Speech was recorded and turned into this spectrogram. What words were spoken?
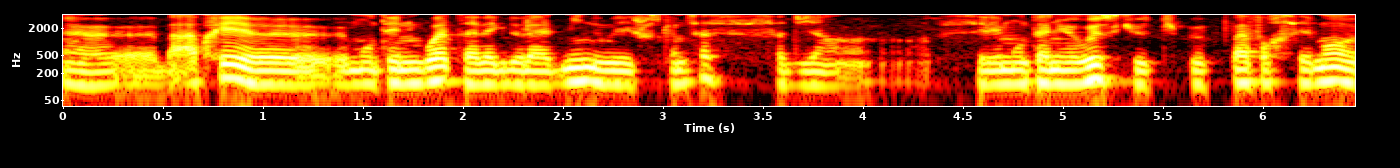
euh, bah après euh, monter une boîte avec de l'admin ou des choses comme ça, ça devient, c'est les montagnes russes que tu peux pas forcément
